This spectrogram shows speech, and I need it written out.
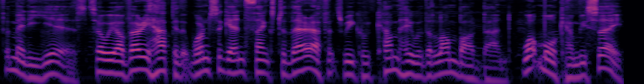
for many years. So we are very happy that once again, thanks to their efforts, we could come here with the Lombard Band. What more can we say?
